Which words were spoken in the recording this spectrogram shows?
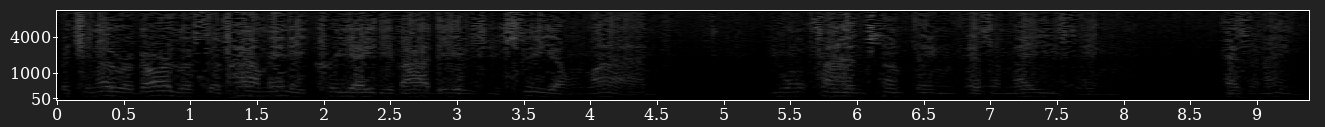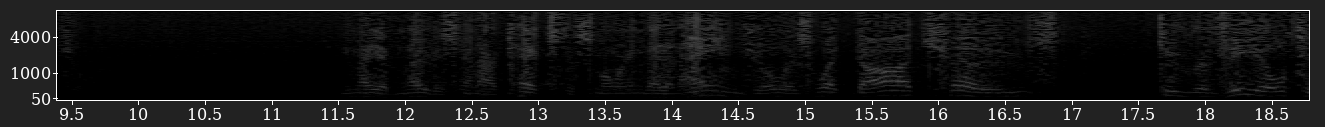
But you know, regardless of how many creative ideas you see online, you won't find something as amazing as an angel. You may have noticed in our text this morning that an angel is what God chose to reveal to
